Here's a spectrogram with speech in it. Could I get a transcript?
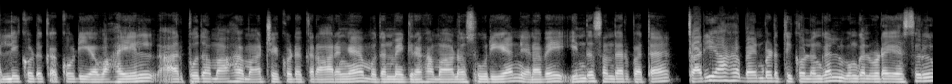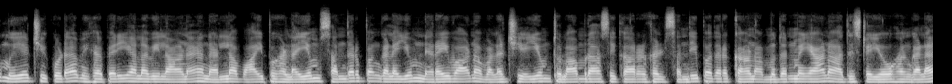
அள்ளி கொடுக்கக்கூடிய வகையில் அற்புதமாக மாற்றி கொடுக்கிறாருங்க முதன்மை கிரகமான சூரியன். எனவே இந்த சந்தர்ப்பத்தை சரியாக பயன்படுத்தி கொள்ளுங்கள். உங்களுடைய சிறு முயற்சி கூட மிக பெரிய அளவிலான நல்ல வாய்ப்புகளையும் சந்தர்ப்பங்களையும் நிறைவான வளர்ச்சியையும் துலாம் ராசிக்காரர்கள் சந்திப்பதற்கான முதன்மையான அதிர்ஷ்ட யோகங்களை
